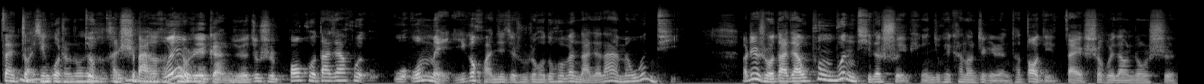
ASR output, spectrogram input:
在转型过程中就很失败和很我也有这个感觉，就是包括大家会，我我每一个环节结束之后都会问大家，大家有没有问题？而这时候大家问问题的水平，你就可以看到这个人他到底在社会当中是，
